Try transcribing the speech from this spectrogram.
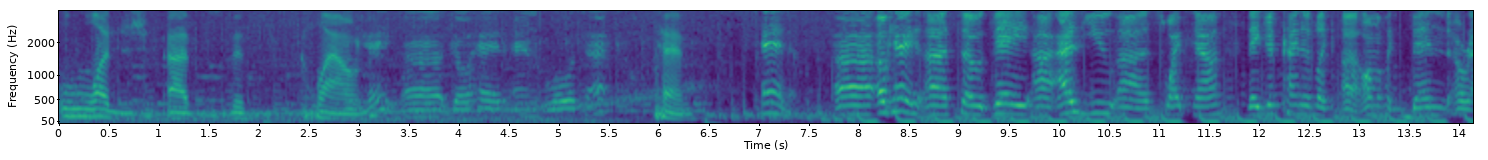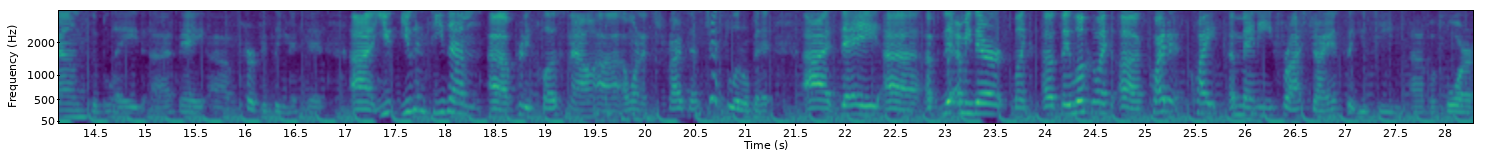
lunge at this clown. Okay, uh, go ahead and roll attack. Ten. 10. Uh, okay, uh, so they, uh, as you uh, swipe down, they just kind of like uh, almost like bend around the blade. They uh, perfectly miss it. You you can see them pretty close now. I want to describe them just a little bit. They, they, I mean, they're like they look like quite a, quite a many frost giants that you've seen before.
